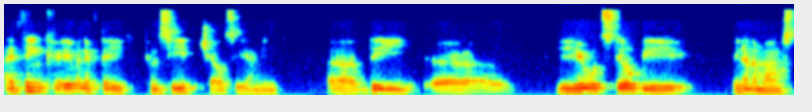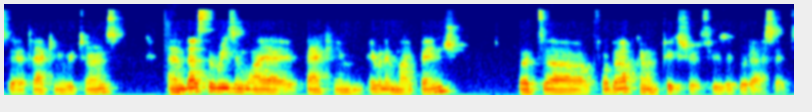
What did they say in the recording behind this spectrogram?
I think even if they concede Chelsea, I mean, uh, the he would still be in and amongst the attacking returns. And that's the reason why I back him even in my bench but uh, for the upcoming fixtures, he's a good asset,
